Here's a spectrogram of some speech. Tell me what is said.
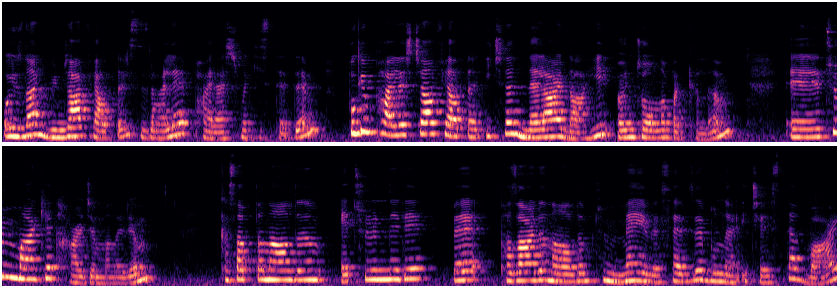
O yüzden güncel fiyatları sizlerle paylaşmak istedim. Bugün paylaşacağım fiyatların içine neler dahil? Önce ona bakalım. E, tüm market harcamalarım, kasaptan aldığım et ürünleri ve pazardan aldığım tüm meyve, sebze bunların içerisinde var.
